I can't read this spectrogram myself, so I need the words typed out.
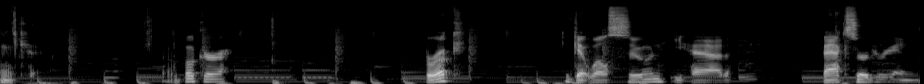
Okay. Booker. Brooke get well soon. He had back surgery and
